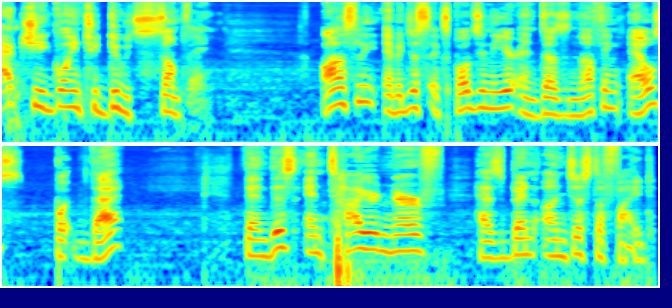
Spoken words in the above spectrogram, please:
actually going to do something. Honestly, if it just explodes in the air and does nothing else but that, then this entire nerf has been unjustified.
